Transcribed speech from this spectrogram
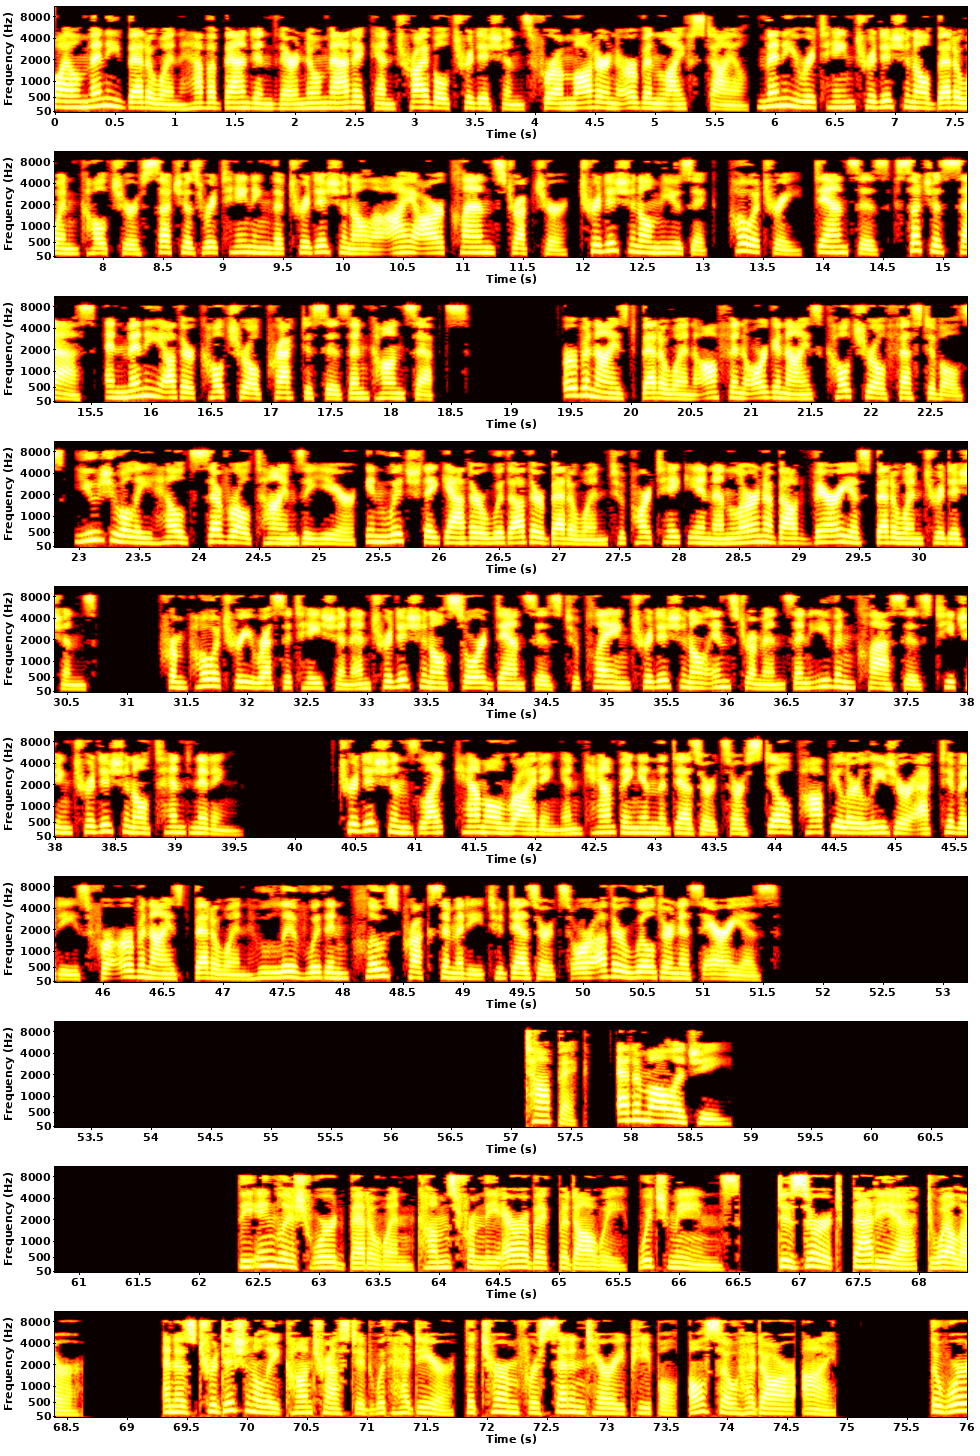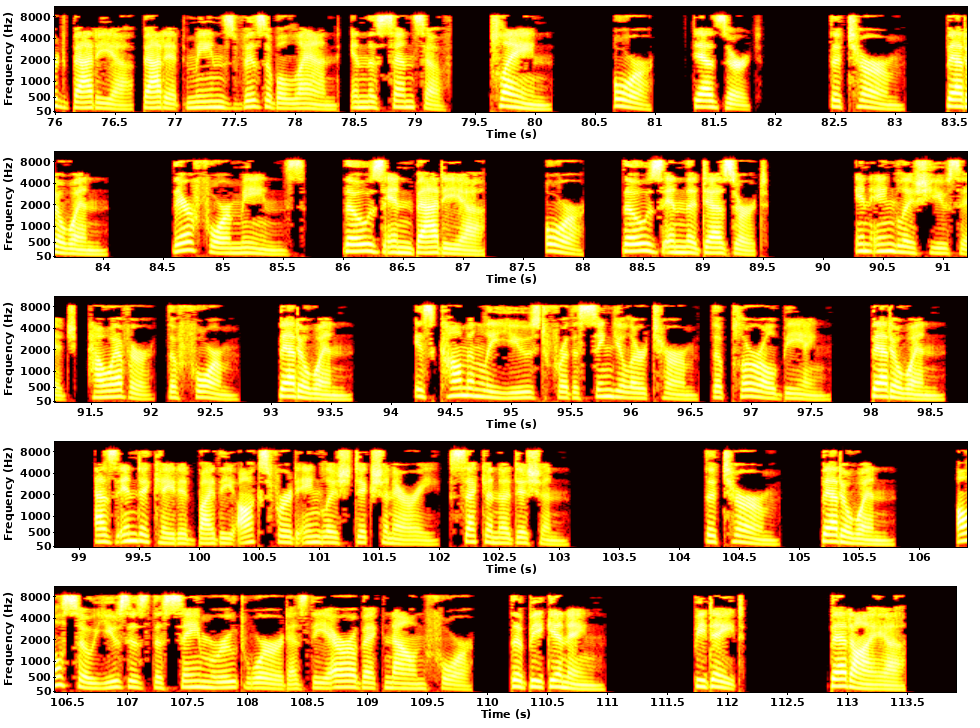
While many Bedouin have abandoned their nomadic and tribal traditions for a modern urban lifestyle, many retain traditional Bedouin culture such as retaining the traditional IR clan structure, traditional music, poetry, dances such as sass, and many other cultural practices and concepts. Urbanized Bedouin often organize cultural festivals, usually held several times a year, in which they gather with other Bedouin to partake in and learn about various Bedouin traditions from poetry recitation and traditional sword dances to playing traditional instruments and even classes teaching traditional tent knitting. Traditions like camel riding and camping in the deserts are still popular leisure activities for urbanized Bedouin who live within close proximity to deserts or other wilderness areas. Topic: Etymology The English word Bedouin comes from the Arabic Badawi, which means desert badia dweller, and is traditionally contrasted with hadir, the term for sedentary people, also hadar I. The word badia badit means visible land, in the sense of plain or desert. The term Bedouin therefore means those in Badia or those in the desert. In English usage, however, the form Bedouin is commonly used for the singular term, the plural being Bedouin as indicated by the Oxford English Dictionary, 2nd edition. The term, Bedouin, also uses the same root word as the Arabic noun for the beginning. Bidate. Bedaya.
